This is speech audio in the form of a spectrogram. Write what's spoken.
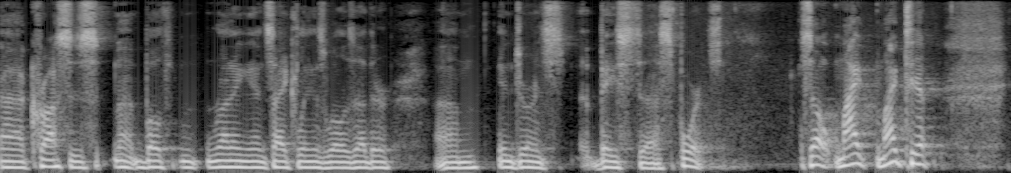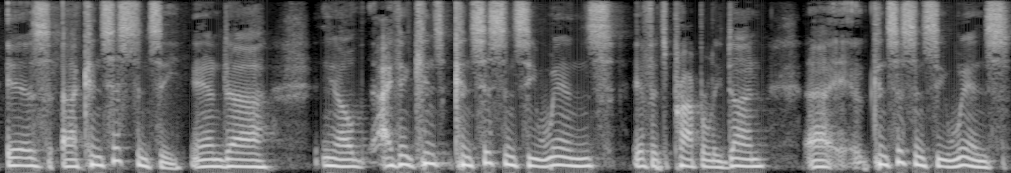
uh, crosses uh, both running and cycling as well as other um, endurance based uh, sports. So my my tip is consistency, and you know I think cons- consistency wins if it's properly done. Uh, consistency wins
